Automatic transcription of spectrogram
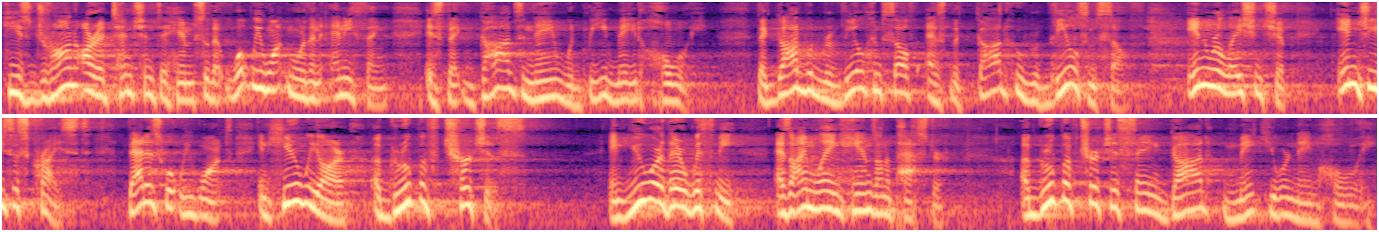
He's drawn our attention to him so that what we want more than anything is that God's name would be made holy, that God would reveal himself as the God who reveals himself in relationship in Jesus Christ that is what we want. And here we are, a group of churches, and you are there with me as I'm laying hands on a pastor. A group of churches saying, God, make your name holy.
